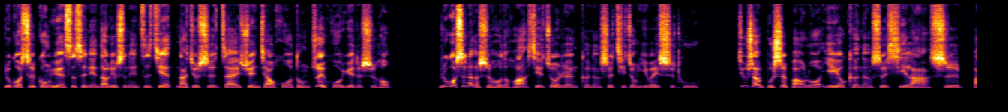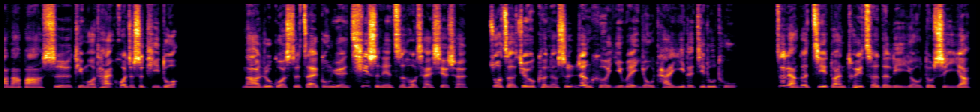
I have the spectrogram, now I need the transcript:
如果是公元四十年到六十年之间，那就是在宣教活动最活跃的时候。如果是那个时候的话，写作人可能是其中一位使徒。就算不是保罗，也有可能是希拉、是巴拿巴、是提摩太，或者是提多。那如果是在公元七十年之后才写成，作者就有可能是任何一位犹太裔的基督徒。这两个极端推测的理由都是一样，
